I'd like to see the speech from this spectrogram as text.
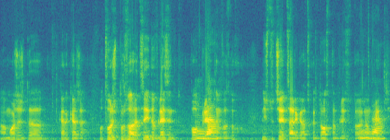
а, можеш да, така да кажа, отвориш прозореца и да влезе по-приятен да. въздух. Нищо, че Цариградско е доста близо, той е на да. метри.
